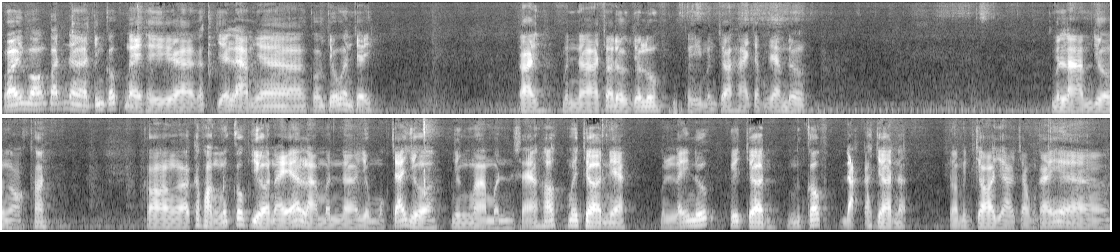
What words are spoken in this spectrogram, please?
Với món bánh trứng cút này thì rất dễ làm nha, cô chú anh chị rồi mình à, cho đường cho luôn thì mình cho 200g đường. Mình làm dừa ngọt thôi. Còn ở cái phần nước cốt dừa này á, là mình à, dùng một trái dừa nhưng mà mình sẽ hớt mấy trên nha. Mình lấy nước phía trên nước cốt đặt ở trên đó rồi mình cho vào trong cái à,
